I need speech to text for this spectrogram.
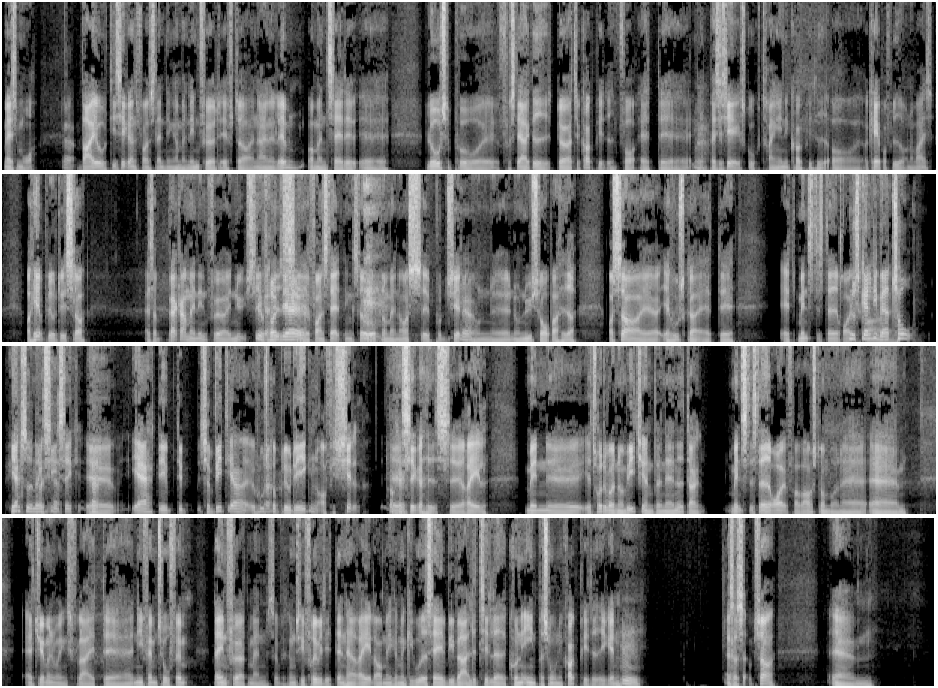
massemord, Ja. var jo de sikkerhedsforanstaltninger, man indførte efter 9-11, hvor man satte øh, låse på øh, forstærkede døre til cockpittet, for at, øh, ja. at passagerer ikke skulle trænge ind i cockpittet og, og kapre flyet undervejs. Og her blev det så Altså, hver gang man indfører en ny er frygt- ja, ja. sikkerhedsforanstaltning, så åbner man også øh, potentielt Ja. nogle, øh, nogle nye sårbarheder. Og så, øh, jeg husker, at, øh, at mens det stadig røg nu skal fra, de være to hele ja, tiden, ikke? præcis, ikke? Ja. Ja, øh, ja det, det, så vidt jeg husker, Ja. blev det ikke en officiel Okay. øh, sikkerhedsregel. Men øh, jeg tror, det var Norwegian blandt andet, der, mens det stadig røg fra vagstumperne af, af, af Germanwings Flight øh, 9525, der indførte man, så kan man sige frivilligt, den her regel om, ikke, at man gik ud og sagde, at vi vil aldrig tillade kun én person i cockpittet igen. Mm. Altså, så, så, øhm,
